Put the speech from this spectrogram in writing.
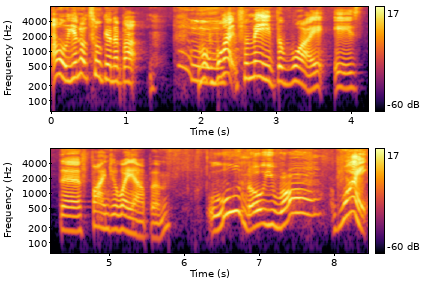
Oh, you're not talking about. Well, white, for me, the white is the Find Your Way album. Oh no, you wrong. White.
